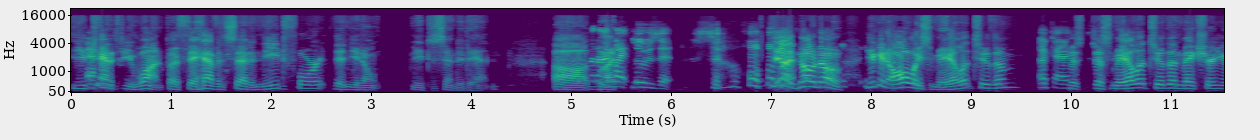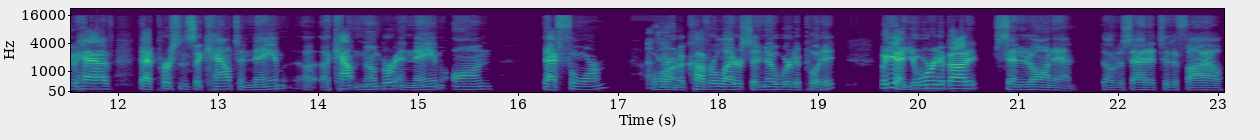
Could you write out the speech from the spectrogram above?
you can if you want but if they haven't set a need for it then you don't need to send it in uh, but, but i might lose it so yeah no no you can always mail it to them Okay. Just just mail it to them. Make sure you have that person's account and name, uh, account number and name on that form okay. or on a cover letter, so they know where to put it. But yeah, you're worried about it, send it on in. They'll just add it to the file,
